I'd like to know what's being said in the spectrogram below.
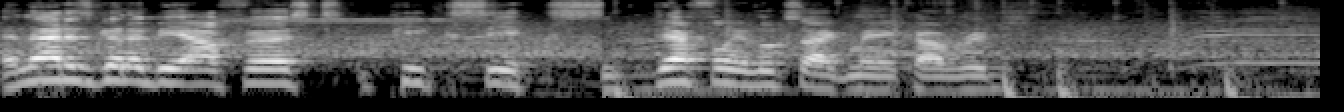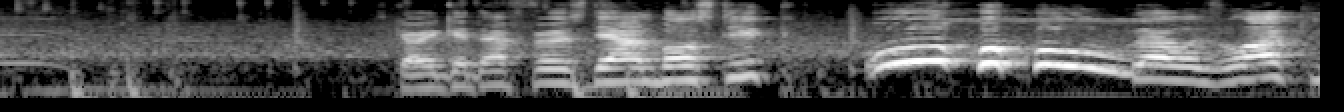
And that is going to be our first pick six. Definitely looks like man coverage. Let's go get that first down, Bostic. Ooh, that was lucky.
